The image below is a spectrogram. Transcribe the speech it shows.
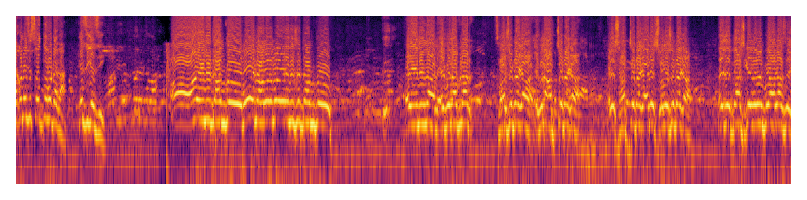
এখন এই যে চোদ্দশো টাকা কেজি কেজি। ইলিশ দাম কম। ওই না ইলিশের দাম কম। এই ইলিশ লাল এগুলো আপনার ছয়শো টাকা এগুলো আটশো টাকা এটা সাতশো টাকা এটা ষোলোশো টাকা। এই যে দশ কেজি বোয়াল আছে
